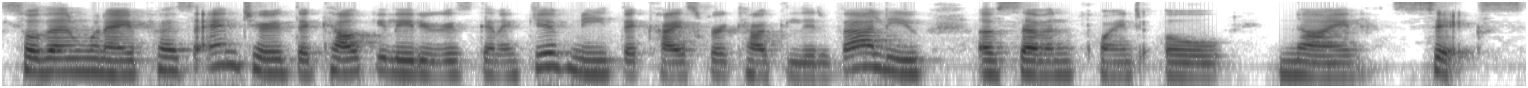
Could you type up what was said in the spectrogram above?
So then when I press enter, the calculator is going to give me the chi-square calculated value of 7.096.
